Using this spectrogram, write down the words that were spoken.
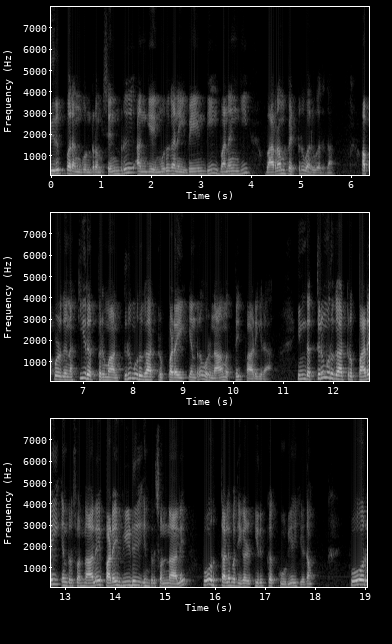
திருப்பரங்குன்றம் சென்று அங்கே முருகனை வேண்டி வணங்கி வரம் பெற்று வருவதுதான். அப்பொழுது நக்கீரர் பெருமான் திருமுருகாற்றுப்படை என்ற ஒரு நாமத்தை பாடுகிறார். இந்த திருமுருகாற்று படை என்று சொன்னாலே படை வீடு என்று சொன்னாலே போர் தளபதிகள் இருக்கக்கூடிய இடம். போர்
